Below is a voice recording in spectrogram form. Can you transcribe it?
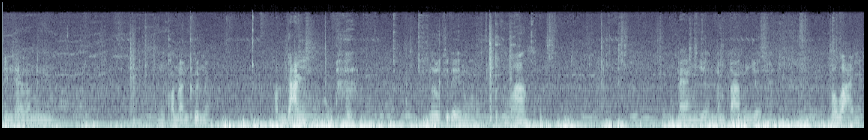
กินแทนแล้วมันมันความ ดันขึ้นอะความดันไม่รู้คิดเองหรือเปล่าปวดหัวแป้งมันเยอะน้ำตาลมันเยอะไงอืมเบาหวานเนี่ย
